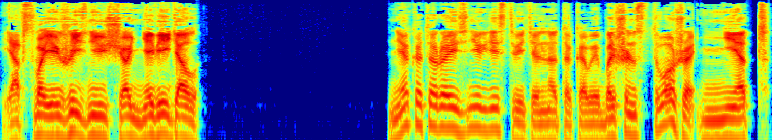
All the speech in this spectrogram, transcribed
я в своей жизни еще не видел. Некоторые из них действительно таковы, большинство же нет.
